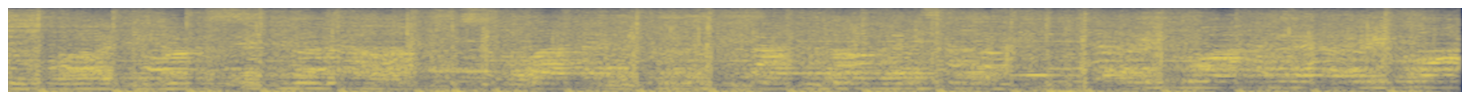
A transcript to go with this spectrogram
i'm gonna everyone, everyone.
